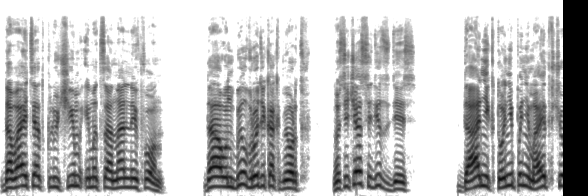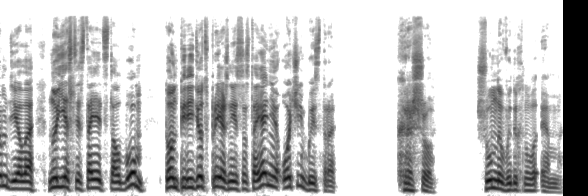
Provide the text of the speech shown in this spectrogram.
«Давайте отключим эмоциональный фон. Да, он был вроде как мертв, но сейчас сидит здесь. Да, никто не понимает, в чем дело, но если стоять столбом, то он перейдет в прежнее состояние очень быстро». «Хорошо», — шумно выдохнула Эмма.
